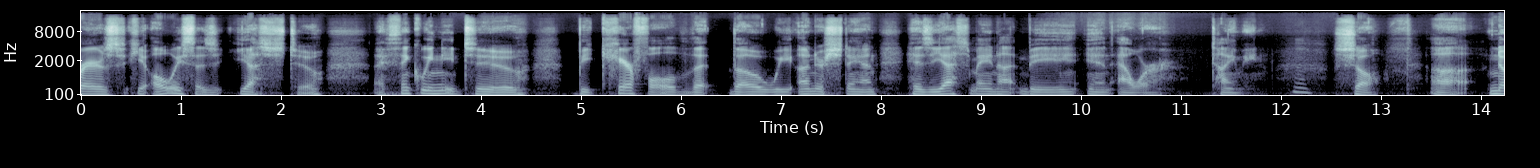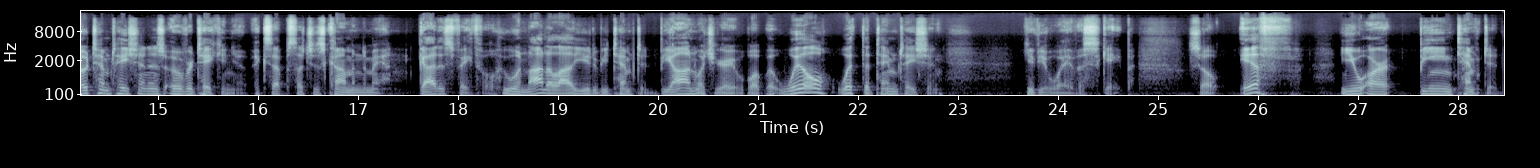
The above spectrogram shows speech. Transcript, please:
prayers he always says yes to. I think we need to be careful that though we understand his yes may not be in our timing. So, uh, no temptation has overtaken you except such as common to man. God is faithful, who will not allow you to be tempted beyond what you're able, but will with the temptation give you a way of escape. So if you are being tempted,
